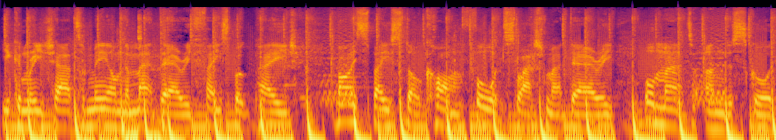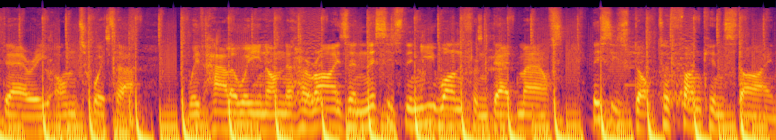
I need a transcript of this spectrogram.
You can reach out to me on the Matt Darey Facebook page, myspace.com forward slash Matt Darey, or Matt underscore Darey on Twitter. With Halloween on the horizon, this is the new one from Deadmau5. This is Dr. Funkenstein.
